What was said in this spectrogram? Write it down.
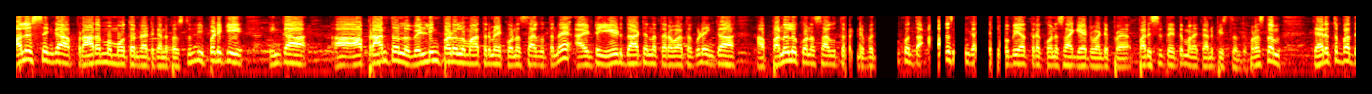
ఆలస్యంగా ప్రారంభమవుతున్నట్టు కనిపిస్తుంది. ఇప్పటికీ ఇంకా ఆ ప్రాంతంలో వెల్డింగ్ పనులు మాత్రమే కొనసాగుతున్నాయి. అంటే ఏడు దాటిన తర్వాత కూడా ఇంకా ఆ పనులు కొనసాగుతున్న కొంత ఆలస్యంగా శోభయాత్ర కొనసాగేటువంటి పరిస్థితి అయితే మనకు కనిపిస్తుంది. ప్రస్తుతం ఖైరతాబాద్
